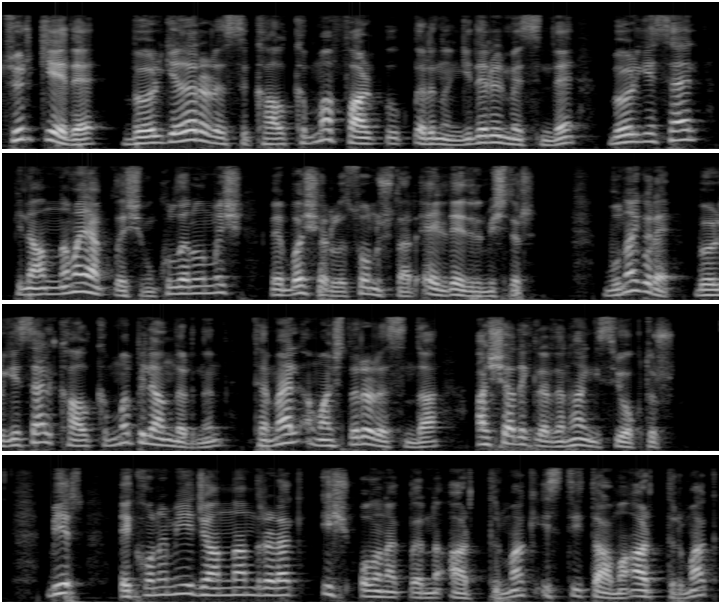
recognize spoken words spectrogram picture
Türkiye'de bölgeler arası kalkınma farklılıklarının giderilmesinde bölgesel planlama yaklaşımı kullanılmış ve başarılı sonuçlar elde edilmiştir. Buna göre bölgesel kalkınma planlarının temel amaçları arasında aşağıdakilerden hangisi yoktur? 1. Ekonomiyi canlandırarak iş olanaklarını arttırmak, istihdamı arttırmak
